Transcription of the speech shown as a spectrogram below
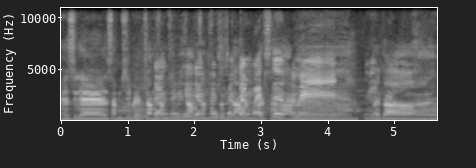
에스겔 31장 32장 33장 말씀 아멘. 바이바이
